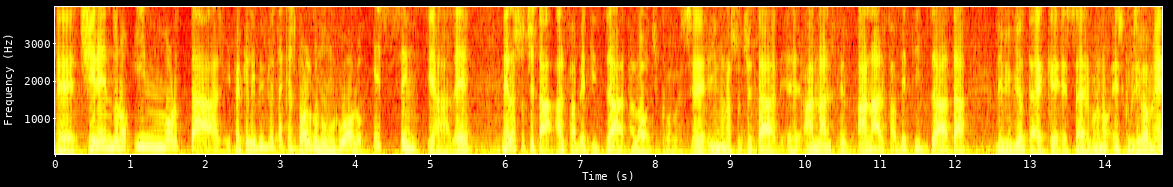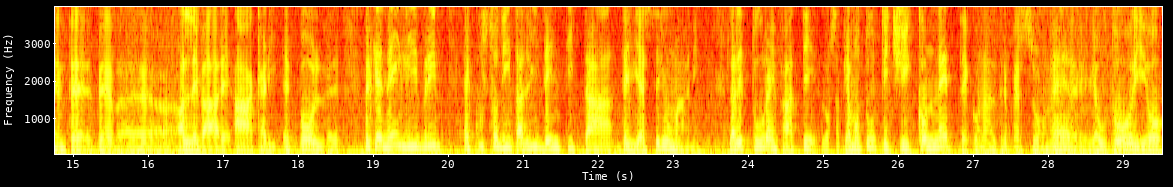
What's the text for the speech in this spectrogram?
eh, ci rendono immortali, perché le biblioteche svolgono un ruolo essenziale nella società alfabetizzata, logico, se in una società eh, analfe- analfabetizzata le biblioteche servono esclusivamente per eh, allevare acari e polvere, perché nei libri è custodita l'identità degli esseri umani. La lettura, infatti, lo sappiamo tutti, ci connette con altre persone, eh, gli autori o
